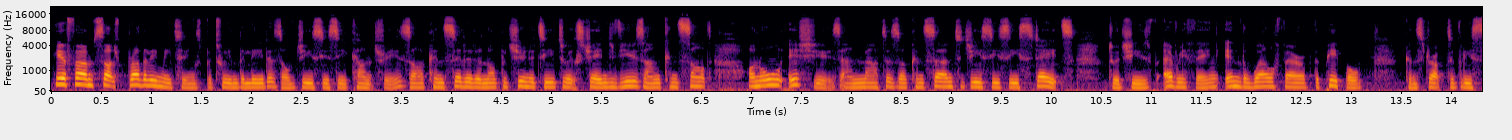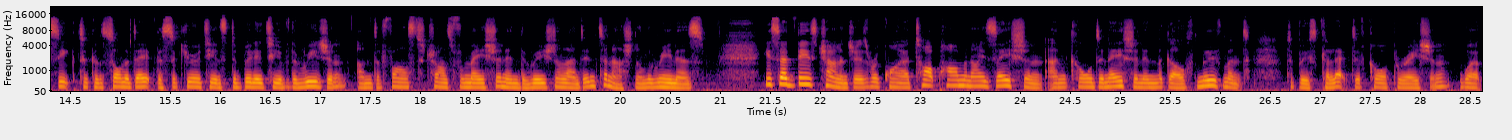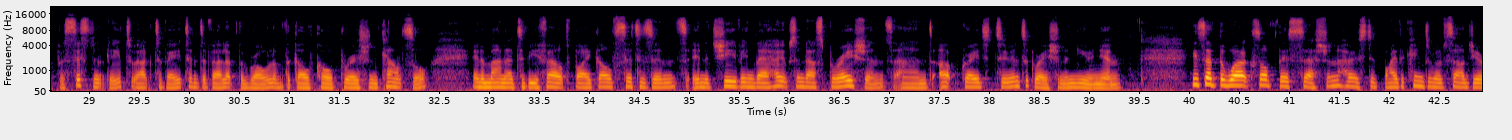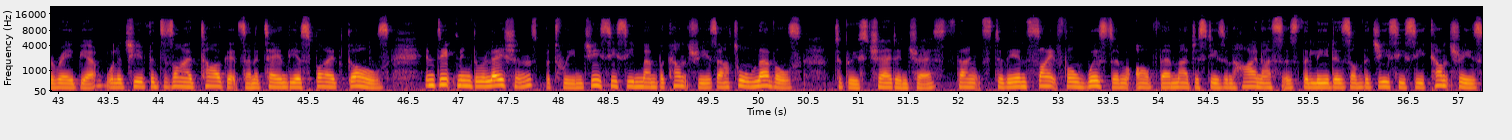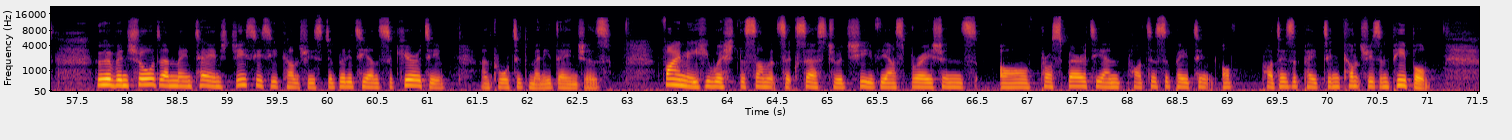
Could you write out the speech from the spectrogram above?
He affirmed such brotherly meetings between the leaders of GCC countries are considered an opportunity to exchange views and consult on all issues and matters of concern to GCC states to achieve everything in the welfare of the people, constructively seek to consolidate the security and stability of the region under fast transformation in the regional and international arenas. He said these challenges require top harmonization and coordination in the Gulf movement to boost collective cooperation, work persistently to activate and develop the role of the Gulf Cooperation Council in a manner to be felt by Gulf citizens in achieving their hopes and aspirations and upgrade to integration and union. He said the works of this session, hosted by the Kingdom of Saudi Arabia, will achieve the desired targets and attain the aspired goals in deepening the relations between GCC member countries at all levels to boost shared interests, thanks to the insightful wisdom of their Majesties and Highnesses, the leaders of the GCC countries, who have ensured and maintained GCC countries' stability and security and thwarted many dangers. Finally, he wished the summit success to achieve the aspirations of prosperity and participating of participating countries and people.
